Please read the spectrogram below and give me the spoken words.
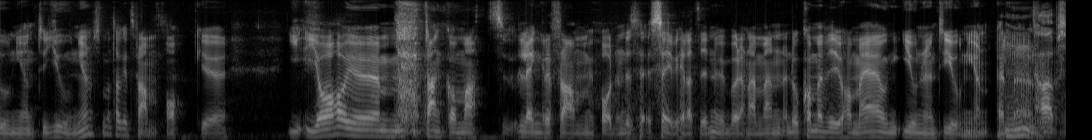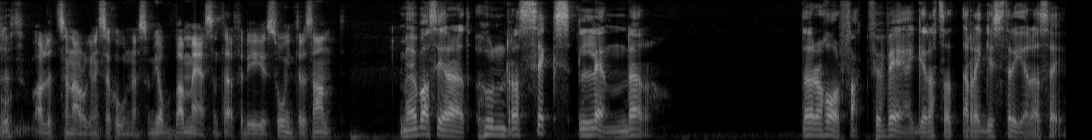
Union to Union som har tagit fram. Och eh, jag har ju tanke om att längre fram i podden, det säger vi hela tiden nu i början här, men då kommer vi ju ha med Union to Union, eller Mm, absolut. ja, lite sådana organisationer som jobbar med sånt här, för det är så intressant. Men jag bara ser här att 106 länder där har fack förvägrats att registrera sig.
